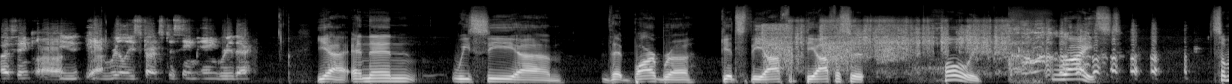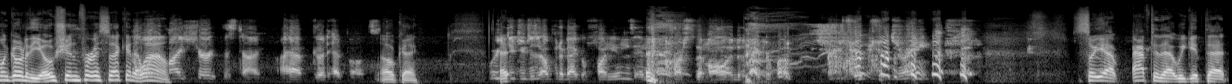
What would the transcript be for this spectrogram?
I think Uh, he, yeah. he really starts to seem angry there. Yeah, and then we see um, that Barbara gets the off- the opposite. Holy Christ! Someone go to the ocean for a second. That Wow. my shirt this time. I have good headphones. Okay. Or did you just open a bag of Funyuns and crush them all into the microphone? Drink. So yeah, after that we get that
